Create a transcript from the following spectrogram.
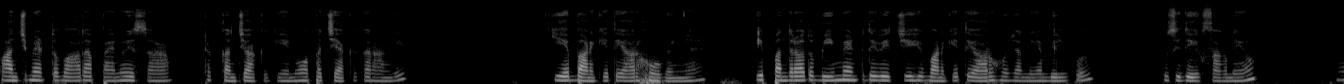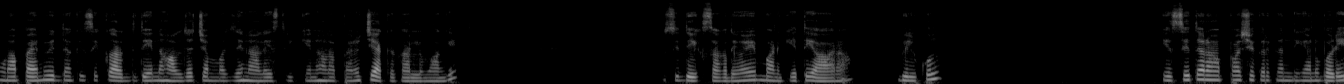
5 ਮਿੰਟ ਤੋਂ ਬਾਅਦ ਆਪਾਂ ਇਹਨੂੰ ਇਸ ਤਰ੍ਹਾਂ ਢੱਕਣ ਚੱਕ ਕੇ ਇਹਨੂੰ ਆਪਾਂ ਚੈੱਕ ਕਰਾਂਗੇ ਕਿ ਇਹ ਬਣ ਕੇ ਤਿਆਰ ਹੋ ਗਈਆਂ। ਇਹ 15 ਤੋਂ 20 ਮਿੰਟ ਦੇ ਵਿੱਚ ਇਹ ਬਣ ਕੇ ਤਿਆਰ ਹੋ ਜਾਂਦੀਆਂ ਬਿਲਕੁਲ। ਤੁਸੀਂ ਦੇਖ ਸਕਦੇ ਹੋ। ਹੁਣ ਆਪਾਂ ਇਹਨੂੰ ਇਦਾਂ ਕਿਸੇ ਕਰਦ ਦੇ ਨਾਲ ਜਾਂ ਚਮਚ ਦੇ ਨਾਲ ਇਸ ਤਰੀਕੇ ਨਾਲ ਆਪਾਂ ਇਹਨੂੰ ਚੈੱਕ ਕਰ ਲਵਾਂਗੇ। ਤੁਸੀਂ ਦੇਖ ਸਕਦੇ ਹੋ ਇਹ ਬਣ ਕੇ ਤਿਆਰ ਆ ਬਿਲਕੁਲ। ਇਸੇ ਤਰ੍ਹਾਂ ਆਪਾਂ ਸ਼ਿਕਰਕੰਦੀਆਂ ਨੂੰ ਬੜੇ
